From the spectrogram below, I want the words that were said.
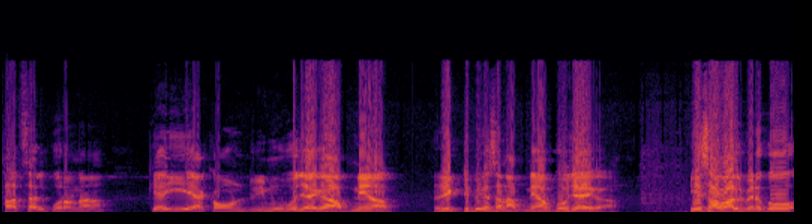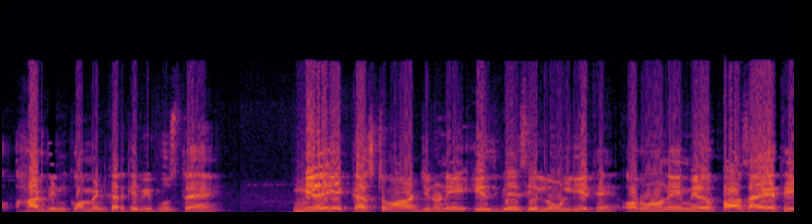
सात साल पुराना, क्या ये अकाउंट रिमूव हो जाएगा अपने आप? रेक्टिफिकेशन अपने आप हो जाएगा। ये सवाल मेरे को हर दिन कमेंट करके भी पूछते हैं। मेरा एक कस्टमर जिन्होंने एसबीआई से लोन लिए थे और उन्होंने मेरे पास आए थे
